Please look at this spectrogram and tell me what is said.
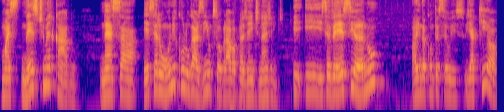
Mas neste mercado, nessa, esse era o único lugarzinho que sobrava pra gente, né, gente? E, e você vê esse ano ainda aconteceu isso. E aqui, ó,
